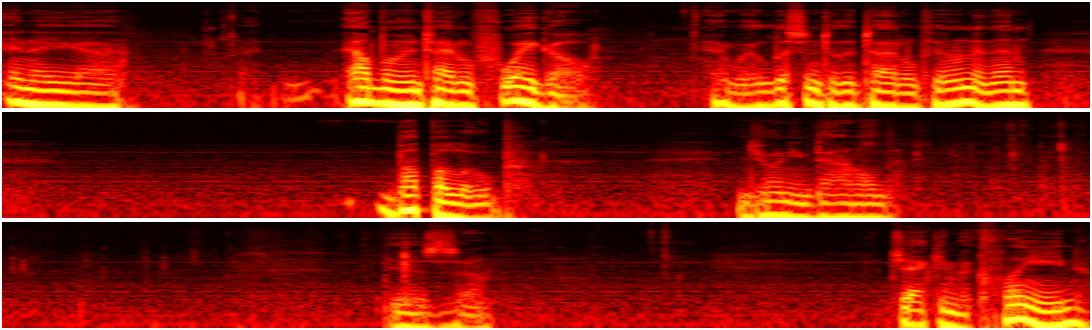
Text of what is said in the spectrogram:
in a uh, album entitled Fuego. And we'll listen to the title tune and then Bup a Loup. Joining Donald is uh, Jackie McLean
